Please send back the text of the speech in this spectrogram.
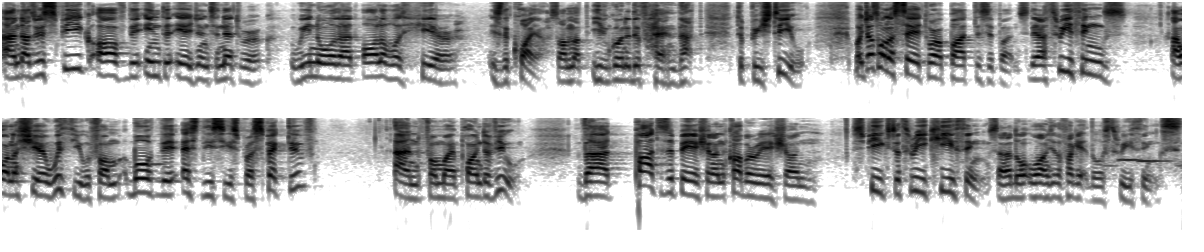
And as we speak of the interagency network, we know that all of us here is the choir, so I'm not even going to define that to preach to you. But I just want to say to our participants, there are three things I want to share with you from both the SDC's perspective and from my point of view that participation and collaboration speaks to three key things, and I don't want you to forget those three things.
